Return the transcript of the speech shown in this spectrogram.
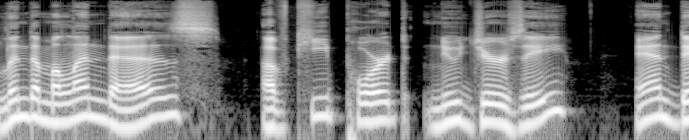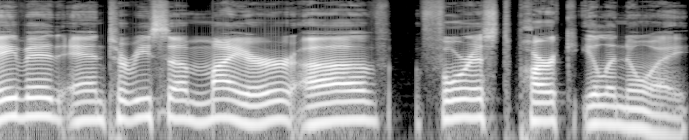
Linda Melendez of Keyport, New Jersey, and David and Teresa Meyer of Forest Park, Illinois.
